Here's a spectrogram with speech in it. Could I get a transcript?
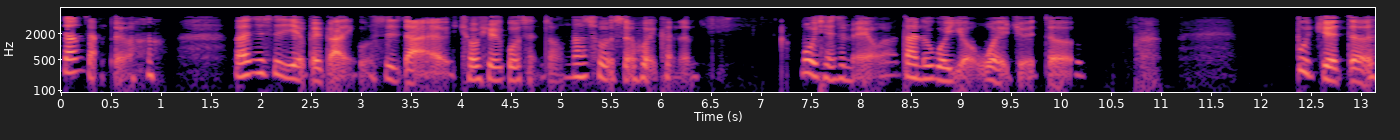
这样讲对吗？反正就是也有被霸凌过，是在求学过程中。那出了社会，可能目前是没有了，但如果有，我也觉得不觉得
